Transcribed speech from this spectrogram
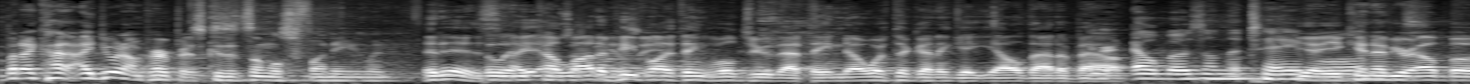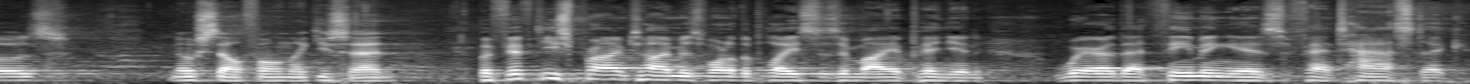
But I kind I do it on purpose because it's almost funny when It is. the lady I- a comes up lot of and people, I hands think, will do that. They know what they're going to get yelled at Your about. elbows on the table. me. Yeah, you can't have your elbows, no cell phone, like you said. But 50s Prime Time is one of the places, in my opinion, where that theming is fantastic.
